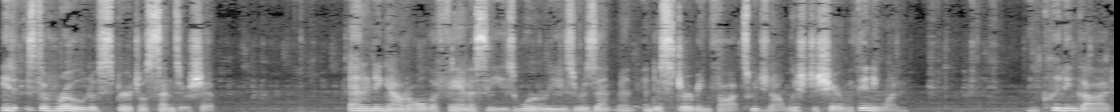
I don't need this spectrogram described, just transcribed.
It is the road of spiritual censorship, editing out all the fantasies, worries, resentment, and disturbing thoughts we do not wish to share with anyone including God,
